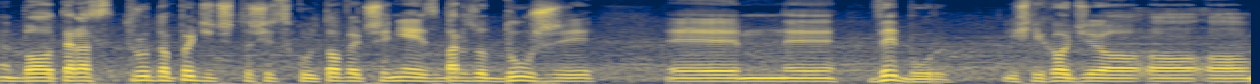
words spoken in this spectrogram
bo teraz trudno powiedzieć, czy coś jest kultowe, czy nie. Jest bardzo duży y, y, wybór, jeśli chodzi o, o, o,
